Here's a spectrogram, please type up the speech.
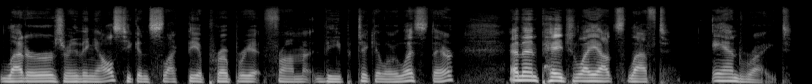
letters or anything else, you can select the appropriate from the particular list there. And then page layouts left and right.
